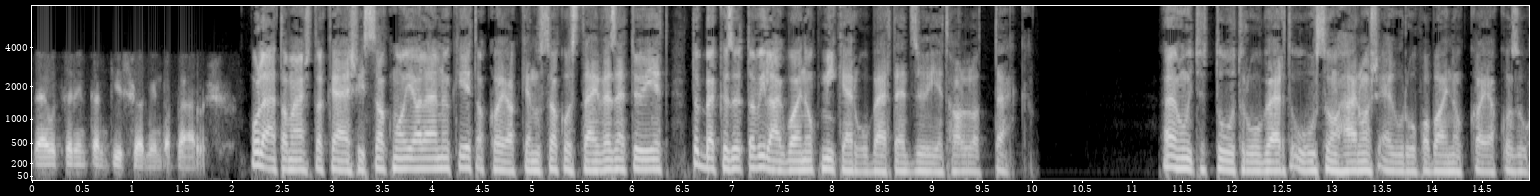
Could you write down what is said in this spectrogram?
de ott szerintem kisebb, mint a páros. Olá Tamást a KSI szakmai alelnökét, a kajakkenu szakosztály vezetőjét, többek között a világbajnok Mike Robert edzőjét hallották. Elhunyt Tóth Robert U23-as Európa bajnok kajakozó.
